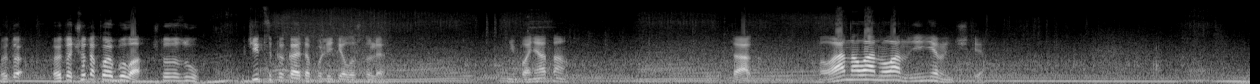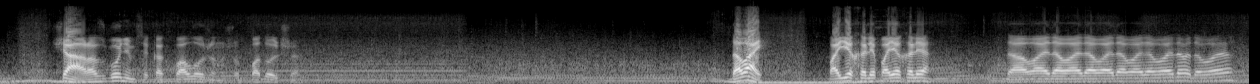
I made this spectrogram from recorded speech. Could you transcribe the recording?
Это, это что такое было? Что за звук? Птица какая-то полетела, что ли? Непонятно. Так. Ладно, ладно, ладно, не нервничайте. Ща, разгонимся как положено, чтобы подольше. Давай! Поехали, поехали! Давай, давай, давай, давай, давай, давай, давай.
